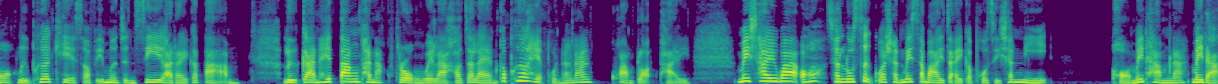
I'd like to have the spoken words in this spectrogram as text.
อก หรือเพื่อ case of emergency อะไรก็ตาม หรือการให้ตั้งพนักตรงเวลาเขาจะแลนก็เพื่อเหตุผลทางด้านความปลอดภัย ไม่ใช่ว่าอ๋อฉันรู้สึกว่าฉันไม่สบายใจกับ position นี้ขอไม่ทำนะ ไม่ได้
